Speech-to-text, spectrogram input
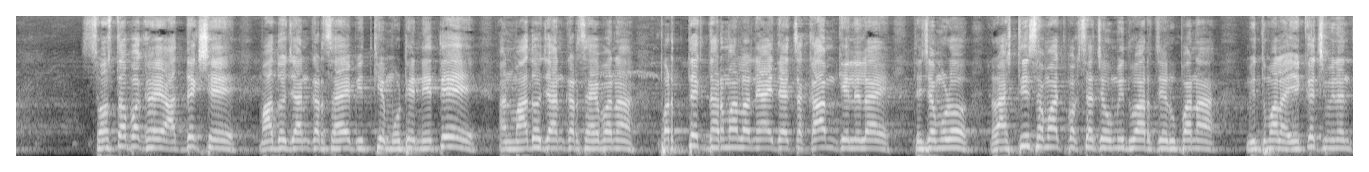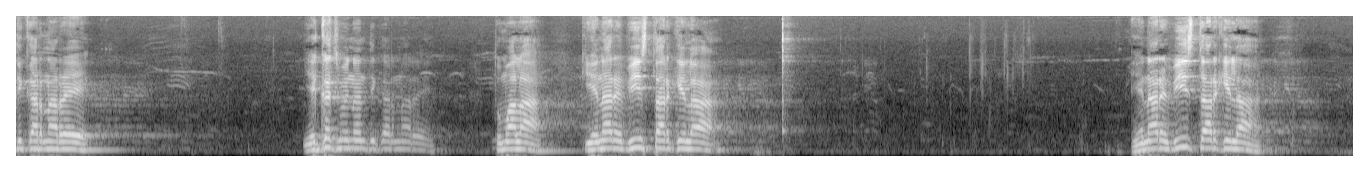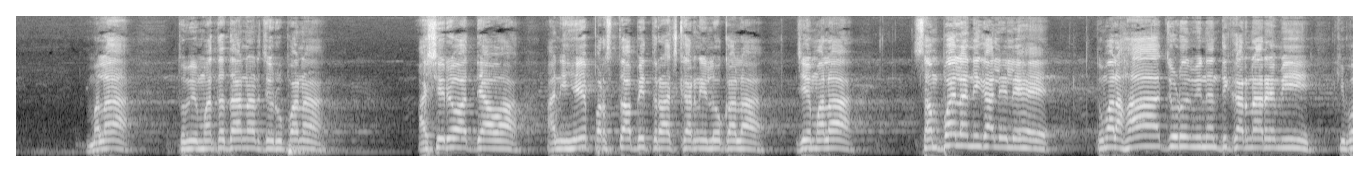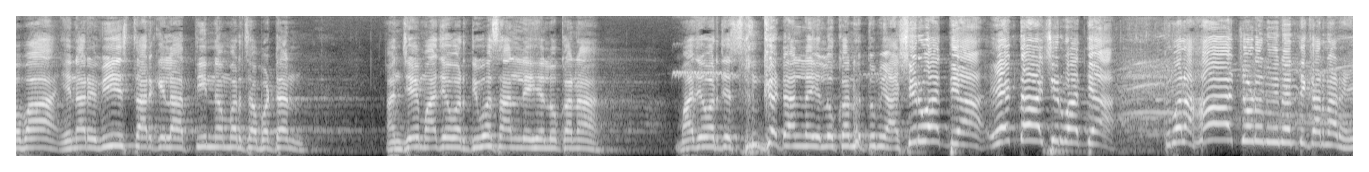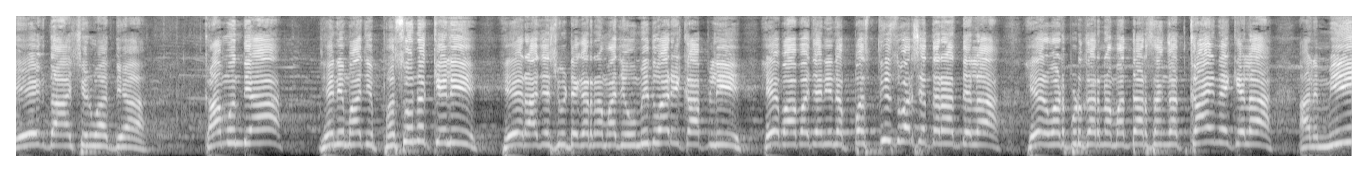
संस्थापक आहे अध्यक्ष आहे माधव जानकर साहेब इतके मोठे नेते आणि माधव जानकर साहेबांना प्रत्येक धर्माला न्याय द्यायचं काम केलेलं आहे. त्याच्यामुळं राष्ट्रीय समाज पक्षाच्या उमेदवारच्या रूपानं मी तुम्हाला एकच विनंती करणार आहे. एकच विनंती करणार आहे. तुम्हाला की येणाऱ्या वीस तारखेला येणाऱ्या वीस तारखेला मला तुम्ही मतदानाच्या रूपानं आशीर्वाद द्यावा आणि हे प्रस्थापित राजकारणी लोकाला जे मला संपायला निघालेले आहे तुम्हाला हात जोडून विनंती करणार आहे मी की बाबा येणारे वीस तारखेला तीन नंबरचा बटन आणि जे माझ्यावर दिवस आणले हे लोकांना माझ्यावर जे संकट आणलं हे लोकांना तुम्ही आशीर्वाद द्या एकदा आशीर्वाद द्या. तुम्हाला हात जोडून विनंती करणार आहे एकदा आशीर्वाद द्या. कामून द्या ज्यांनी माझी फसवणूक केली हे राजेश विटेकरनं माझी उमेदवारी कापली हे बाबाजानीनं पस्तीस वर्ष त्रास दिला हे वडपुडकरनं मतदारसंघात काय नाही केला आणि मी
